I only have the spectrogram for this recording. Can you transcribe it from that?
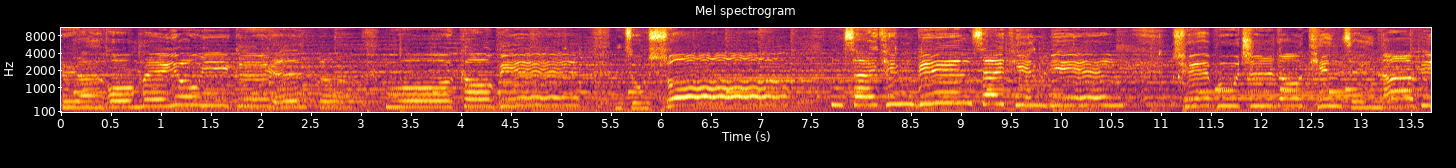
然后没总说在天边，在天边，却不知道天在哪边。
